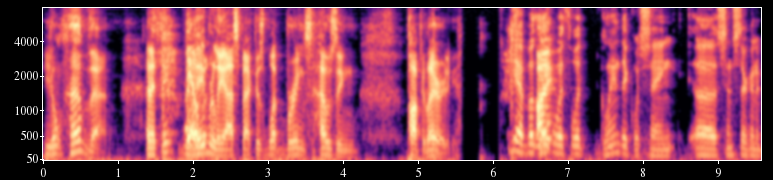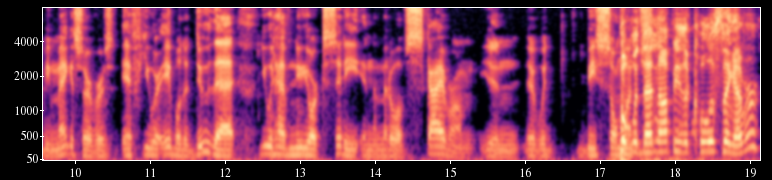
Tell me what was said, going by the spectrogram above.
you don't have that. And I think the yeah, neighborly but, aspect is what brings housing popularity. Yeah, but like I, with what Glandick was saying, uh, since they're going to be mega servers, if you were able to do that, you would have New York City in the middle of Skyrim, and it would be so but much. But would that not be the coolest thing ever?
